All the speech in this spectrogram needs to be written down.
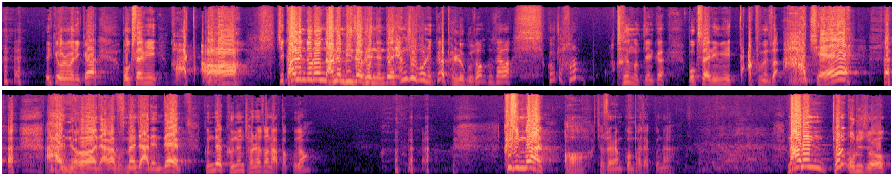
이렇게 물어보니까 목사님이 아, 갈린도는 나는 민사 그랬는데 행실 보니까 별로거든. 그래서 내가 그저 사람 어떻게 된 겁니까? 그러니까 목사님이 딱 보면서 아, 쟤? 아, 너 내가 무슨 말인지 아는데 근데 그는 전혀 더 나빴거든. 그 순간 어, 저 사람 구원 받았구나. 나는 저는 모르죠.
